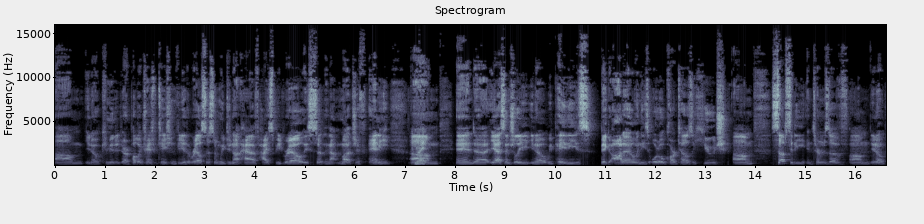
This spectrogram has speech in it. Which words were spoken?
um, you know, community or public transportation via the rail system. We do not have high speed rail, at least certainly not much, if any. Um, right. And uh, yeah, essentially, you know, we pay these big auto and these oil cartels a huge um, subsidy in terms of, um, you know,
